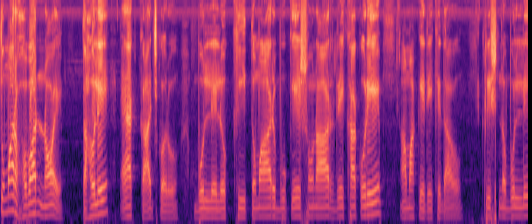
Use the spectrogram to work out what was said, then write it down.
তোমার হবার নয়। তাহলে এক কাজ করো বললে, লক্ষ্মী, তোমার বুকে সোনার রেখা করে আমাকে রেখে দাও। কৃষ্ণ বললে,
